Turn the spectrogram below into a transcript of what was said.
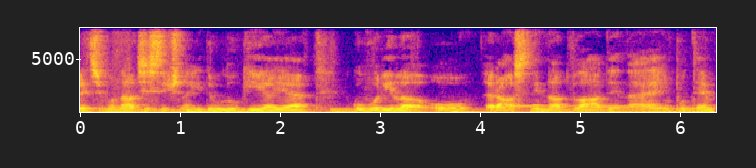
recimo nacistična ideologija je govorila o rasni nadvladi, ne? in potem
